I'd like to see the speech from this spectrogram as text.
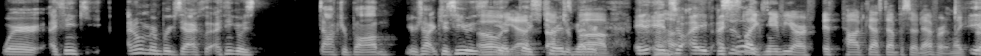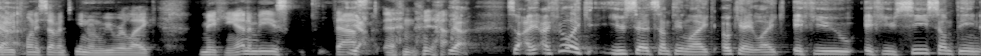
where I think I don't remember exactly. I think it was Dr. Bob. You're talking because he was oh yeah, like Dr. Bob. And, and so I this I is like, like, maybe our fifth podcast episode ever, like yeah. early 2017 when we were like making enemies fast yeah. and yeah. Yeah. So I, I feel like you said something like, okay, like if you if you see something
